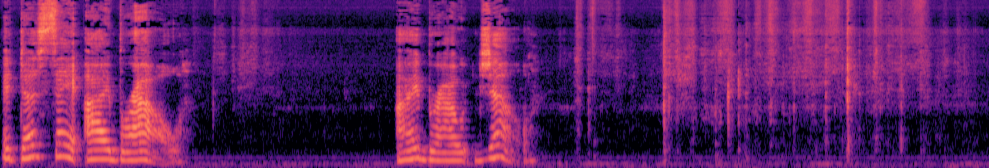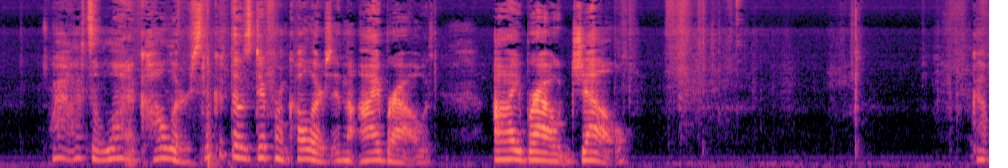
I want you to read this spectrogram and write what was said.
It does say eyebrow. Eyebrow gel. Wow, that's a lot of colors. Look at those different colors in the eyebrows eyebrow gel. Got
